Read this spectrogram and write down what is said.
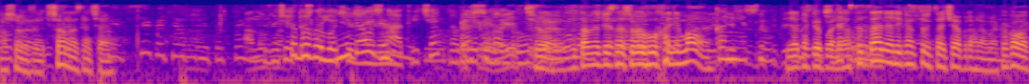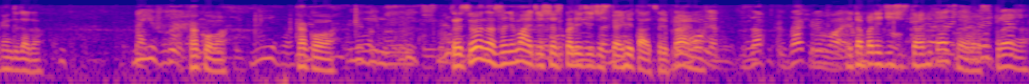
А что он, за- что он означает? Значит, чтобы вы не должна отвечать на ваши вопросы. Что? Там написано, что вы глухонемая? Конечно. Я так и понял. А социальная реконструкция чья программа? Какого кандидата? Какого? Какого? То есть вы у нас занимаетесь сейчас политической агитацией, правильно? Закрываю. Это политическая агитация у вас, правильно?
